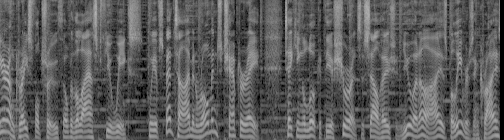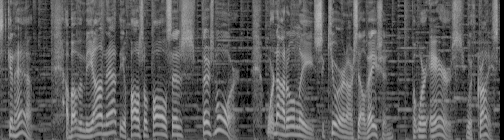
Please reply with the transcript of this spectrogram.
Here on Graceful Truth, over the last few weeks, we have spent time in Romans chapter 8, taking a look at the assurance of salvation you and I, as believers in Christ, can have. Above and beyond that, the Apostle Paul says there's more. We're not only secure in our salvation, but we're heirs with Christ.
